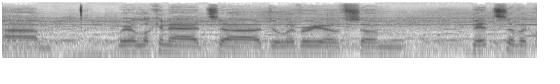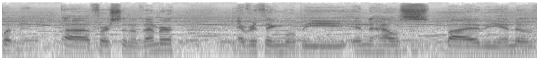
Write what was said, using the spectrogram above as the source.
Um, we're looking at uh, delivery of some bits of equipment uh, first of November. Everything will be in the house by the end of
